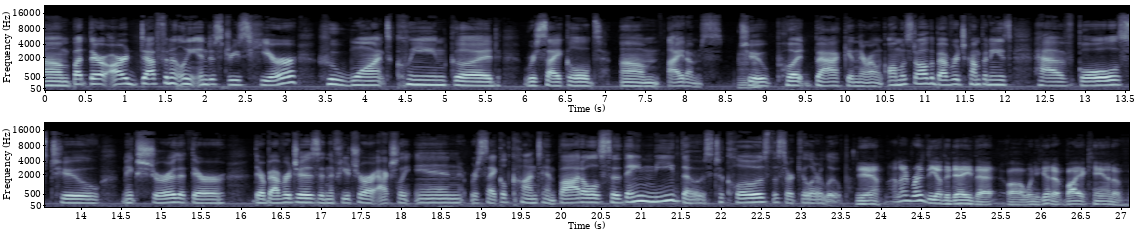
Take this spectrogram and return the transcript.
um, but there are definitely industries here who want clean, good, recycled um, items to put back in their own. Almost all the beverage companies have goals to make sure that their their beverages in the future are actually in recycled content bottles, so they need those to close the circular loop. Yeah, and I read the other day that uh, when you get a buy a can of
